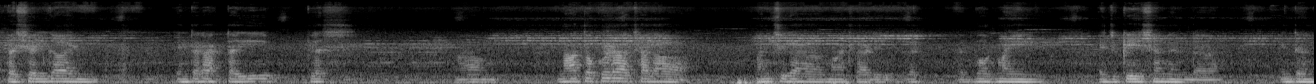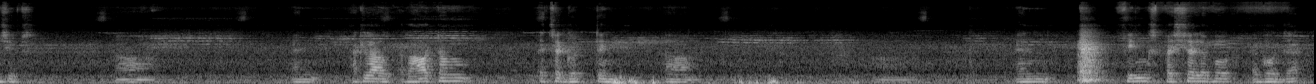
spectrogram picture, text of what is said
స్పెషల్గా ఇంటరాక్ట్ అయ్యి ప్లస్ um, నాతో కూడా చాలా మంచిగా మాట్లాడి like about my education and internships and అట్లా రావటం it's a good thing and feeling special about about that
